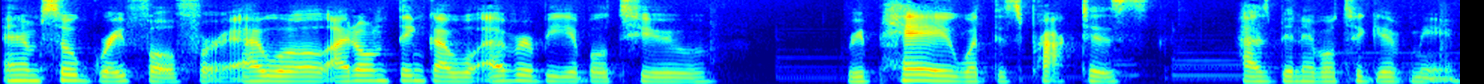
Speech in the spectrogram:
And I'm so grateful for it. I will I don't think I will ever be able to repay what this practice has been able to give me.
